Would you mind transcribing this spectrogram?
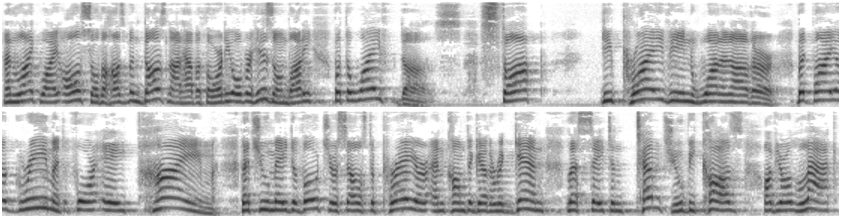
And likewise also the husband does not have authority over his own body, but the wife does. Stop depriving one another, but by agreement for a time that you may devote yourselves to prayer and come together again, lest Satan tempt you because of your lack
